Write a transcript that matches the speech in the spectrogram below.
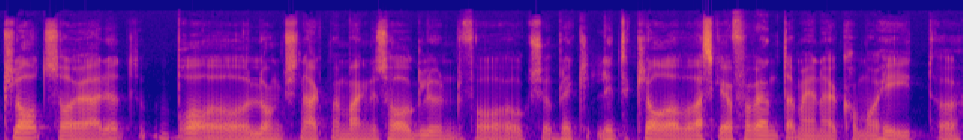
klart så har jag ett bra och långt snack med Magnus Haglund för att också bli lite klar över vad ska jag förvänta mig när jag kommer hit och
